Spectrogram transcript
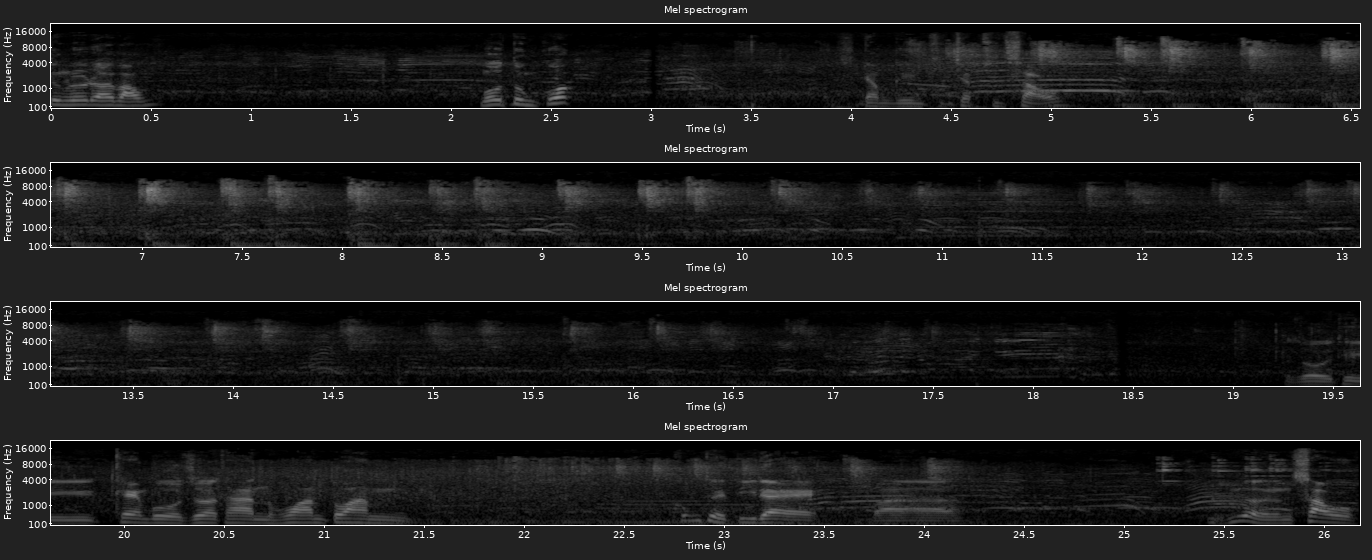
tương đối đói bóng. Ngô Tùng Quốc. Năm 1996 Rồi thì Campbell, Jonathan hoàn toàn không thể tì đè và đứng ở đằng sau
